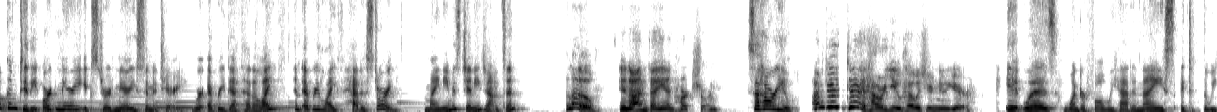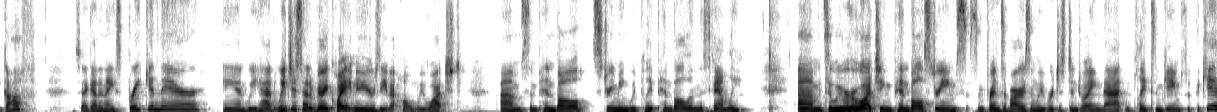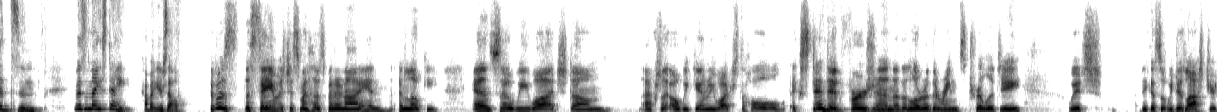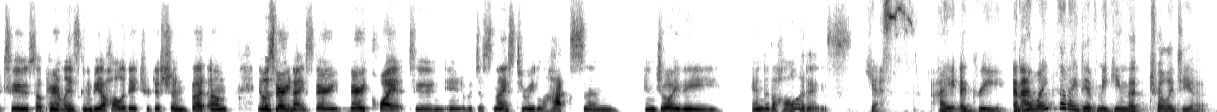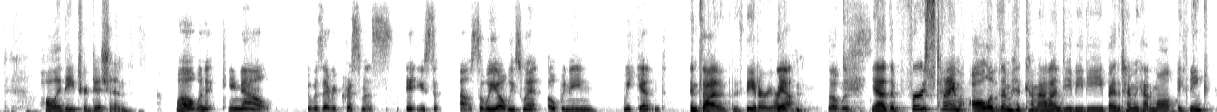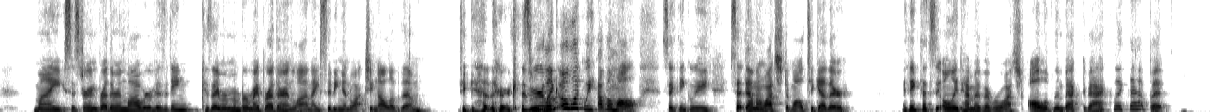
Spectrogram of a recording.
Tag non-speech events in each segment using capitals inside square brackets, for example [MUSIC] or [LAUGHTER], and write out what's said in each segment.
Welcome to the Ordinary Extraordinary Cemetery, where every death had a life and every life had a story. My name is Jennie Johnson. Hello, and I'm Dianne Hartshorn. So, how are you? I'm doing good. How are you? How was your new year? It was wonderful. We had a nice, I took the week off, so I got a nice break in there. And we had, we just had a very quiet New Year's Eve at home. We watched um, some pinball streaming. We play pinball in this family. Um, so we were watching pinball streams, some friends of ours, and we were just enjoying that and played some games with the kids. And it was a nice night. How about yourself? It was the same. It's just my husband and I and, and Loki. And so we watched, um, actually, all weekend, we watched the whole extended version of the Lord of the Rings trilogy, which I think that's what we did last year too. So apparently it's going to be a holiday tradition. But um, it was very nice, very, very quiet too. It was just nice to relax and enjoy the end of the holidays. Yes, I agree. And I like that idea of making the trilogy a holiday tradition. Well, when it came out, it was every Christmas. It used to come out. So we always went opening weekend. And saw it at the theater, right? Yeah. So it was. [LAUGHS] Yeah, the first time all of them had come out on DVD, by the time we had them all, I think my sister and brother in law were visiting because I remember my brother in law and I sitting and watching all of them together because we were mm-hmm. like, oh, look, we have them all. So I think we sat down and watched them all together. I think that's the only time I've ever watched all of them back to back like that. But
